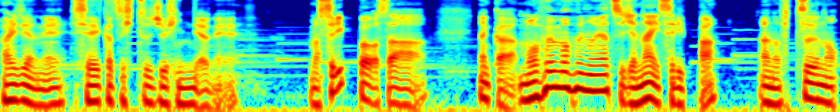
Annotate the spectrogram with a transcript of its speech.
あれだよね生活必需品だよね。まあスリッパはさなんかモフモフのやつじゃないスリッパ？あの普通の。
